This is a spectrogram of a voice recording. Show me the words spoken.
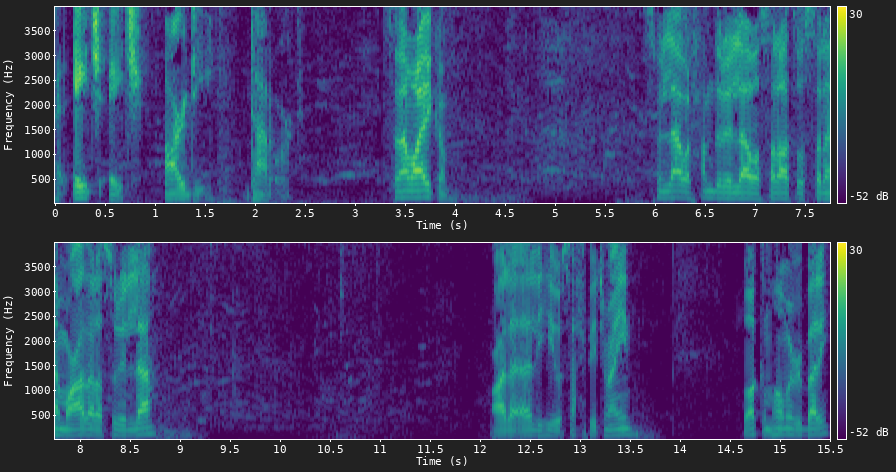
at hhrd.org. السلام عليكم بسم الله والحمد لله والصلاة والسلام على رسول الله وعلى آله وصحبه أجمعين Welcome home everybody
